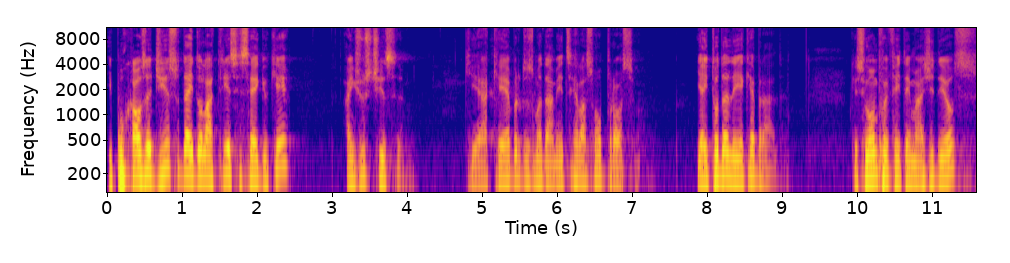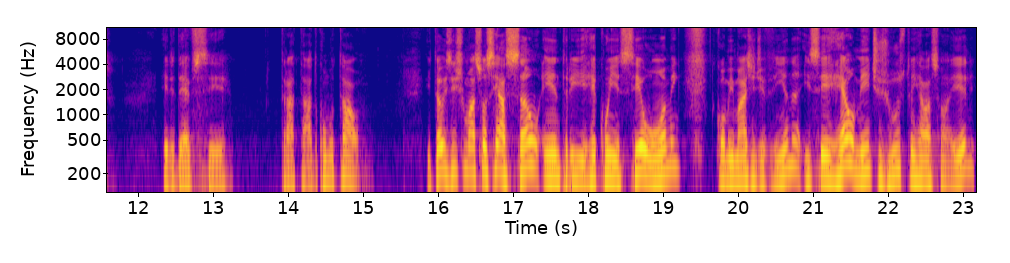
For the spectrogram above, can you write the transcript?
E por causa disso, da idolatria se segue o quê? A injustiça, que é a quebra dos mandamentos em relação ao próximo. E aí toda a lei é quebrada. Porque se o homem foi feito à imagem de Deus, ele deve ser tratado como tal. Então existe uma associação entre reconhecer o homem como imagem divina e ser realmente justo em relação a ele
